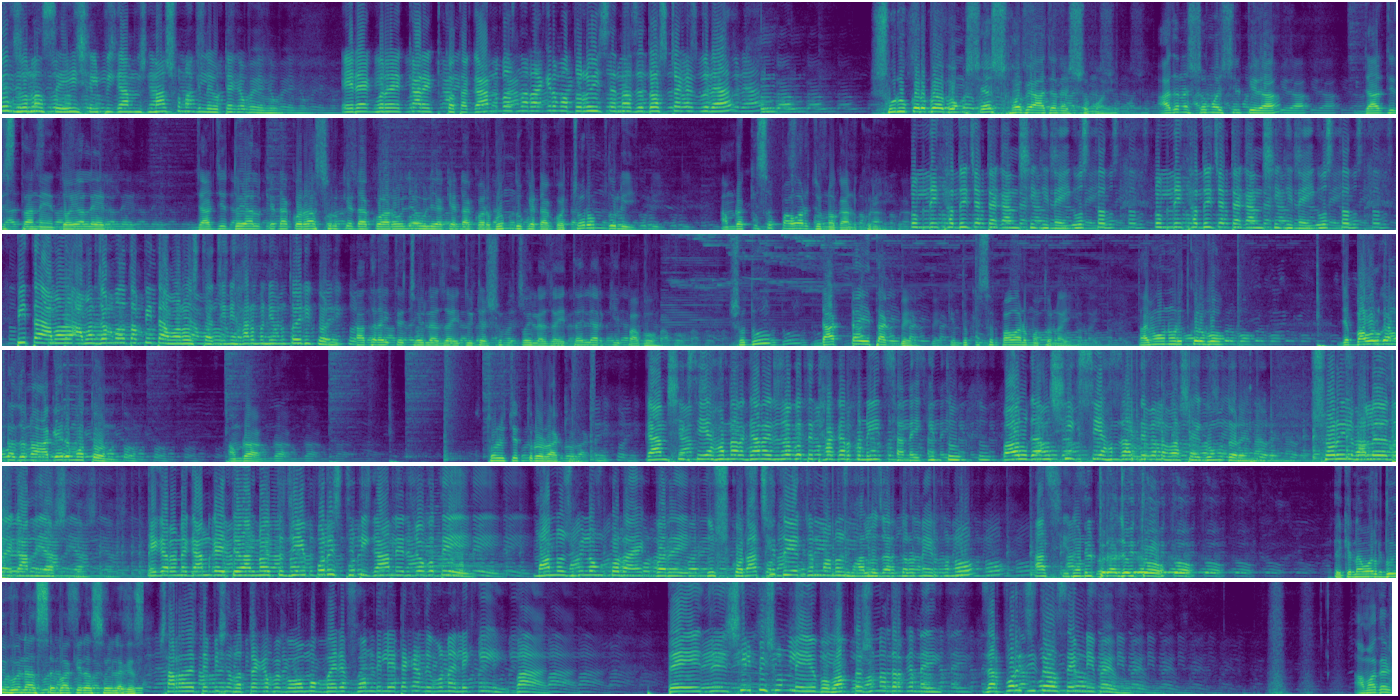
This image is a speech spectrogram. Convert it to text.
লোকজন আছে, এই শিল্পী গান না শোনা টাকা পাইব। এর একবারে কারেক্ট কথা। গান বাজনার আগের মতো না যে দশ টাকা করে শুরু করব এবং শেষ হবে আজানের সময়। আজানের সময় শিল্পীরা যার স্থানে দয়ালের যে দয়ালকে ডাকো, রাসুলকে ডাকো, আর উলিয়া উলিয়াকে ডাকো, আর বন্ধুকে ডাকো, চরম দুলি আমরা কিছু পাওয়ার জন্য গান করি। দেখা দুই চারটা গান শিখি নাই উস্তাদ টুক দেখা দুই চারটা গান শিখি নাই উস্তাদ পিতা আমার আমার জন্মদাতা পিতা আমার উস্তাদ যিনি হারমোনিয়াম তৈরি করে। আদরাইতে চইলা যাই দুইটার সময় চইলা যাই তাইলে আর কি পাবো? শুধু ডাকটাই থাকবে কিন্তু কিছু পাওয়ার মতো নাই। তো আমি অনুরোধ করব যে বাউল গানটা যেন আগের মতন আমরা চলচ্চিত্র রাখি। গান শিখছি এখন আর গানের জগতে থাকার কোনো ইচ্ছা নেই কিন্তু বাউল গান শিখছি এখন রাতে বেলা বাসায় ঘুম ধরে না। শরীর ভালো হয়ে যায় গানে আসলে এই কারণে গান গাইতে আর নয়তো যে পরিস্থিতি গানের জগতে মানুষ বিলং করা একবারে দুষ্কর। আছে দুই একজন মানুষ ভালো যার কারণে এখনও আছি। শিল্পীরা জয়িত। এখানে আমার দুই বোন আছে বাকিরা সইলা গেছে। সারা রাতে বিশ হাজার টাকা পাবে। অমুক বাইরে ফোন দিলে টাকা দেবো না কি? বা এই যে শিল্পী শুনলে ভক্ত শোনা দরকার নাই যার পরিচিত আছে এমনি পাইব। আমাদের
